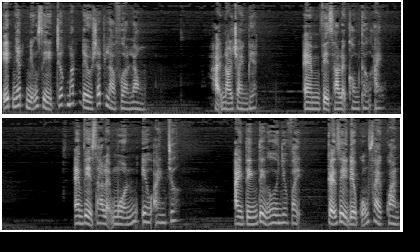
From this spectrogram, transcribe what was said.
ít nhất những gì trước mắt đều rất là vừa lòng. Hãy nói cho anh biết, em vì sao lại không thương anh? Em vì sao lại muốn yêu anh chứ? Anh tính tình ơi như vậy, cái gì đều cũng phải quản.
